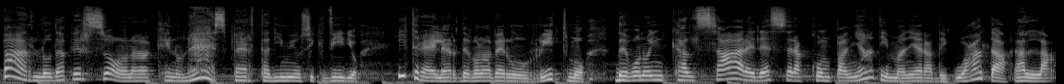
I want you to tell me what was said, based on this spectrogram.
parlo da persona che non è esperta di music video i trailer devono avere un ritmo, devono incalzare ed essere accompagnati in maniera adeguata alla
